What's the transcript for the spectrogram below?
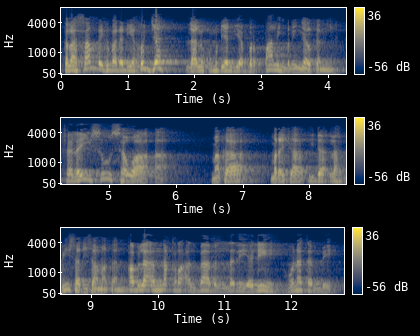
telah sampai kepada dia hujjah lalu kemudian dia berpaling meninggalkannya. Falaisu sawa'a. Maka mereka tidaklah bisa disamakan. Qabla an naqra al-bab alladhi yalih huna tanbih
